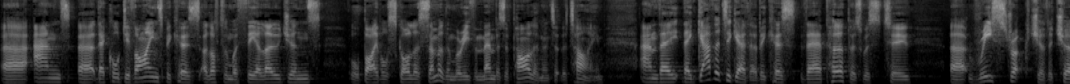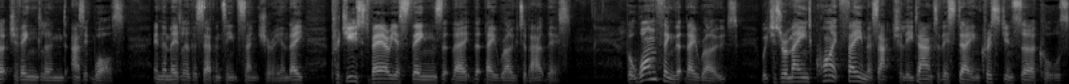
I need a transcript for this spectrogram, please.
Uh, and uh, they're called divines because a lot of them were theologians or Bible scholars. Some of them were even members of parliament at the time. And they, they gathered together because their purpose was to uh, restructure the Church of England as it was in the middle of the 17th century. And they produced various things that they, that they wrote about this. But one thing that they wrote which has remained quite famous actually down to this day in Christian circles,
